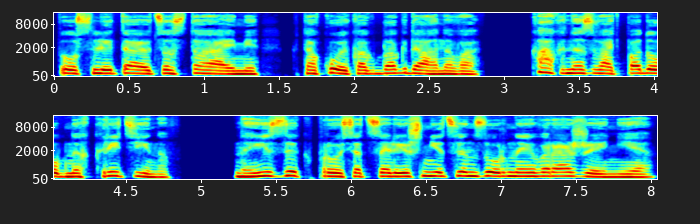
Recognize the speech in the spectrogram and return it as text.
то слетаются стаями к такой, как Богданова. Как назвать подобных кретинов? На язык просятся лишь нецензурные выражения.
